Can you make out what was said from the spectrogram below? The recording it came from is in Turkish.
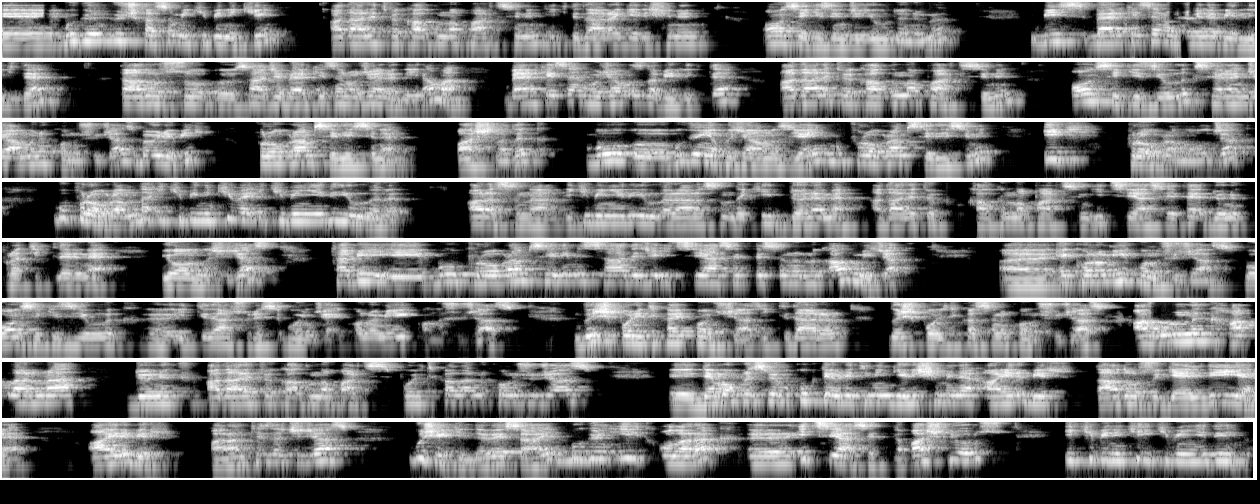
Ee, bugün 3 Kasım 2002 Adalet ve Kalkınma Partisi'nin iktidara gelişinin 18. yıl dönümü. Biz Berkesen Hoca ile birlikte, daha doğrusu e, sadece Berkesen Hoca ile değil ama Berkesen hocamızla birlikte Adalet ve Kalkınma Partisi'nin 18 yıllık serencamını konuşacağız. Böyle bir program serisine başladık. Bu e, bugün yapacağımız yayın bu program serisinin ilk programı olacak. Bu programda 2002 ve 2007 yılları arasına, 2007 yılları arasındaki döneme Adalet ve Kalkınma Partisi'nin iç siyasete dönük pratiklerine yoğunlaşacağız. Tabii e, bu program serimiz sadece iç siyasette sınırlı kalmayacak. Ee, ekonomiyi konuşacağız. Bu 18 yıllık e, iktidar süresi boyunca ekonomiyi konuşacağız. Dış politikayı konuşacağız. İktidarın dış politikasını konuşacağız. Azınlık haklarına dönük Adalet ve Kalkınma Partisi politikalarını konuşacağız. E, demokrasi ve hukuk devletinin gelişimine ayrı bir, daha doğrusu geldiği yere ayrı bir parantez açacağız. Bu şekilde vesaire. Bugün ilk olarak e, iç siyasetle başlıyoruz. 2002-2007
